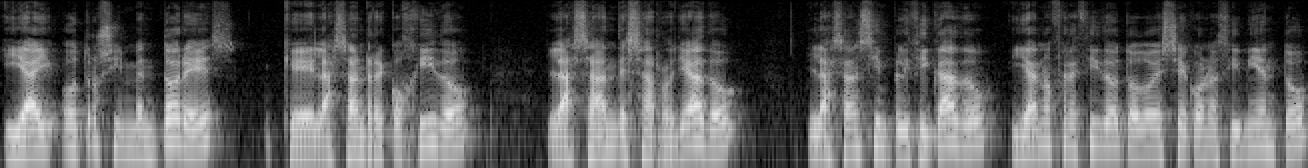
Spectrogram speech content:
y hay otros inventores que las han recogido, las han desarrollado, las han simplificado y han ofrecido todo ese conocimiento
